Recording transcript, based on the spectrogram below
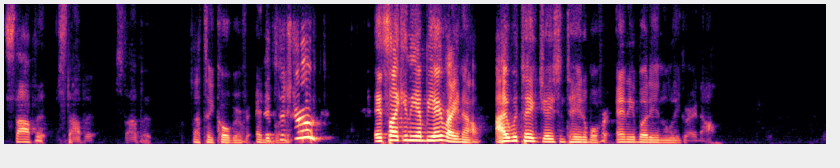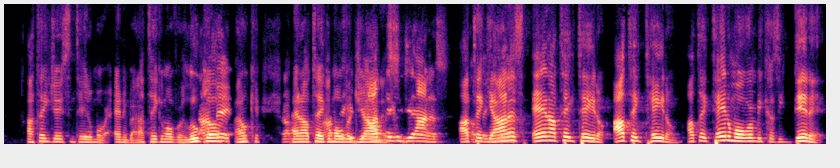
Stop it. Stop it. Stop it. I'll take Kobe over anybody. It's the truth. It's like in the NBA right now. I would take Jayson Tatum over anybody in the league right now. I'll take Jayson Tatum over anybody. I'll take him over. Luka. I don't care. And I'll take him over I'm Giannis. taking Giannis. I'll, take Giannis and I'll take Tatum. I'll take Tatum. I'll take Tatum over him because he did it.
